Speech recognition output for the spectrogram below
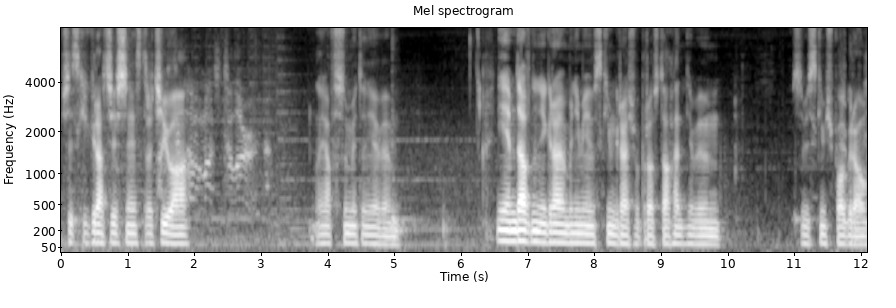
wszystkich graczy jeszcze nie straciła. No ja w sumie to nie wiem. Nie wiem, dawno nie grałem, bo nie miałem z kim grać po prostu, a chętnie bym sobie z kimś pograł.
